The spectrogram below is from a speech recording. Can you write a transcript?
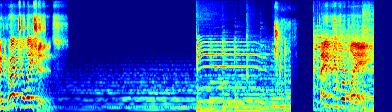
Congratulations! Thank you for playing!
